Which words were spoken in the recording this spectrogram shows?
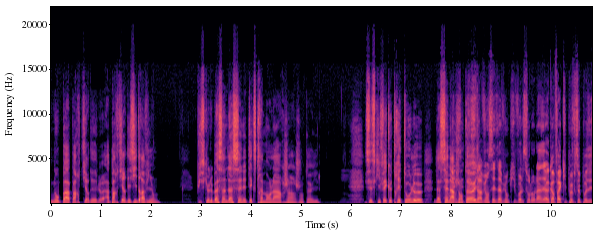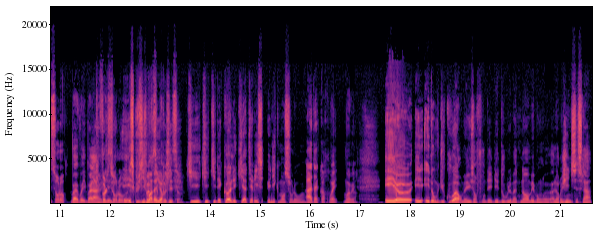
non pas à partir, à partir des hydravions, puisque le bassin de la Seine est extrêmement large à Argenteuil. C'est ce qui fait que très tôt, le, la Seine Les Argenteuil, avions, c'est des avions qui volent sur l'eau, là euh, Enfin, qui peuvent se poser sur l'eau ouais, oui, voilà, Qui volent sur l'eau. exclusivement d'ailleurs, qui, sur qui, qui, qui décollent et qui atterrissent uniquement sur l'eau. hein. Ah, d'accord. Ouais, ouais, ouais. D'accord. Et, euh, et, et donc, du coup, alors, mais ils en font des, des doubles maintenant, mais bon, euh, à l'origine, c'est cela.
